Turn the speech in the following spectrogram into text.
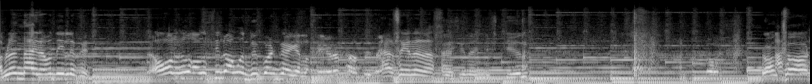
আপনার নাইন আমাদের ইলেভেন অল অল ছিল আমার দুই পয়েন্ট পেয়ে গেল হ্যাঁ সেকেন্ড আছে। স্টিল রং শট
